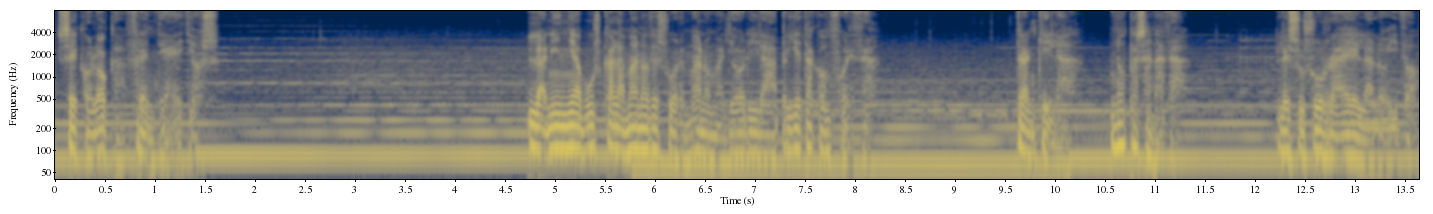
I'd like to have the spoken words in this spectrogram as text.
Se coloca frente a ellos. La niña busca la mano de su hermano mayor y la aprieta con fuerza. Tranquila, no pasa nada, le susurra él al oído.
